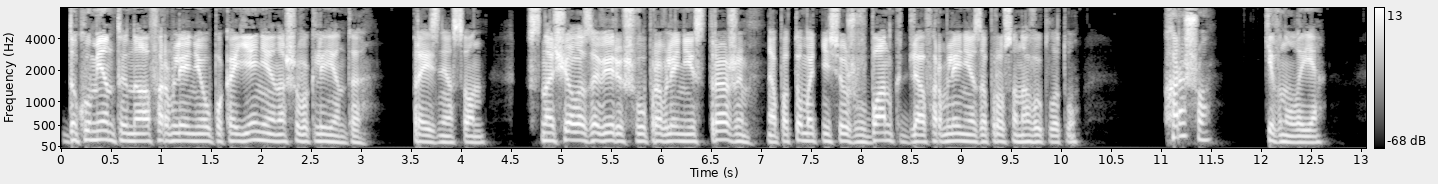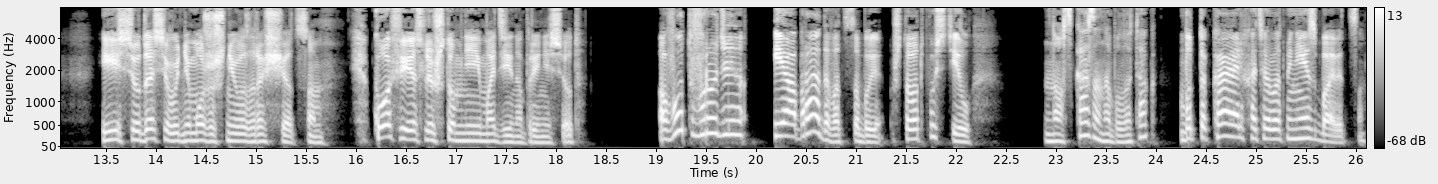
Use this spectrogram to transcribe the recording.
«Документы на оформление упокоения нашего клиента», — произнес он. «Сначала заверишь в управлении стражи, а потом отнесешь в банк для оформления запроса на выплату». «Хорошо», — кивнула я. «И сюда сегодня можешь не возвращаться. Кофе, если что, мне и Мадина принесет». А вот вроде и обрадоваться бы, что отпустил. Но сказано было так, будто Кайл хотел от меня избавиться,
